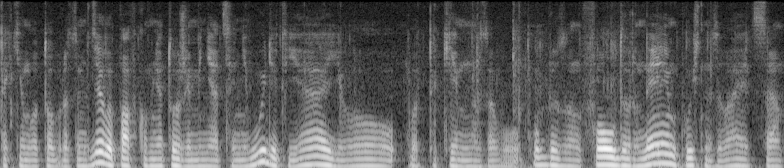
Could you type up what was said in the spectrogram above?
таким вот образом сделаю. Папка у меня тоже меняться не будет, я его вот таким назову образом. Folder name пусть называется...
